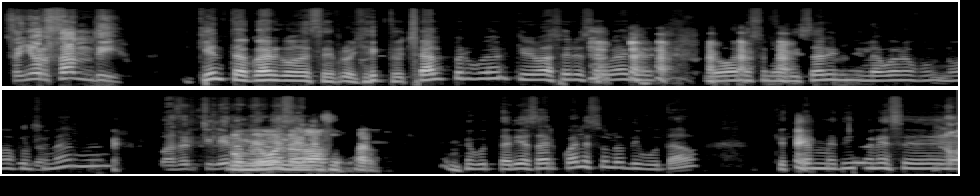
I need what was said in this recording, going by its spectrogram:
Señor Sandy, ¿Quién está a cargo de ese proyecto? ¿Chalper, weón? ¿Qué va a hacer esa weá? ¿Que lo va a nacionalizar y, la weá no, va a funcionar, weón? Va a ser chileno. Me, no lo va a aceptar. me gustaría saber cuáles son los diputados que están metidos en ese. No,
